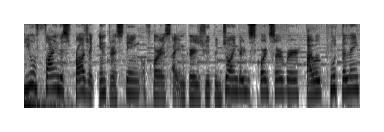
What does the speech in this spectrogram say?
you find this project interesting, of course, I encourage you to join their Discord server. I will put the link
